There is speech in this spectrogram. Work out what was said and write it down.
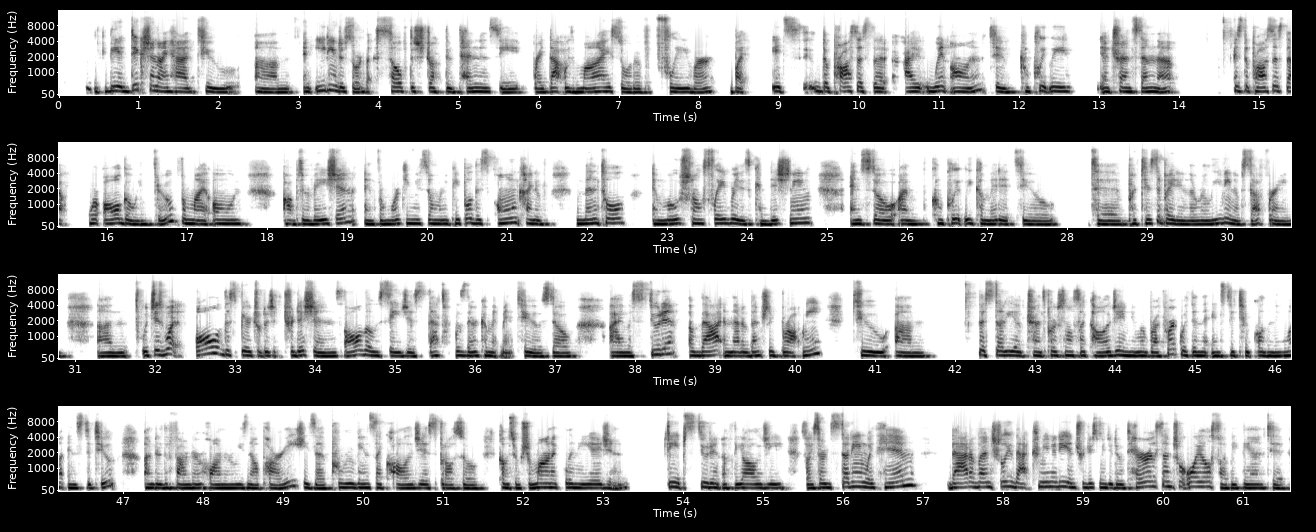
the addiction I had to um, an eating disorder, that self destructive tendency, right? That was my sort of flavor, but it's the process that I went on to completely you know, transcend that is the process that we're all going through from my own observation and from working with so many people, this own kind of mental, emotional slavery, this conditioning. And so I'm completely committed to to participate in the relieving of suffering, um, which is what all of the spiritual traditions, all those sages, that was their commitment too. So I'm a student of that, and that eventually brought me to um, the study of transpersonal psychology and Pneuma breathwork within the institute called Pneuma Institute under the founder Juan Ruiz Naupari. He's a Peruvian psychologist, but also comes from shamanic lineage and deep student of theology. So I started studying with him that eventually, that community introduced me to doTERRA essential oil. So I began to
